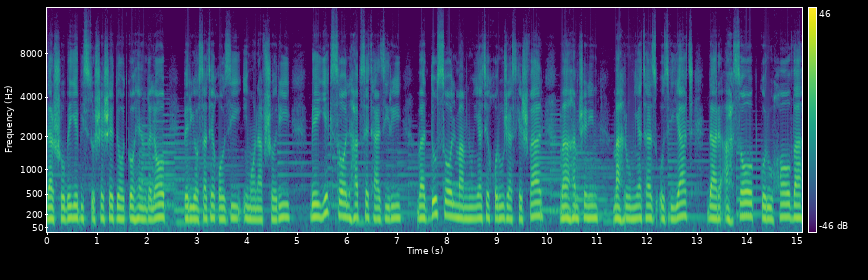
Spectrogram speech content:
در شعبه 26 دادگاه انقلاب به ریاست قاضی ایمان افشاری به یک سال حبس تعذیری و دو سال ممنوعیت خروج از کشور و همچنین محرومیت از عضویت در احزاب، گروه و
